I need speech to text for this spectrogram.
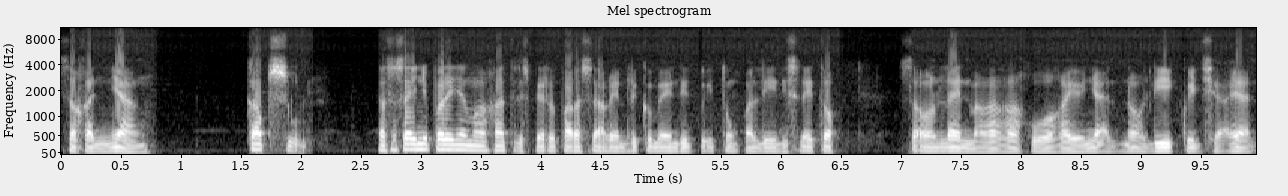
sa kanyang capsule. Nasa sa inyo pa rin yan mga countries pero para sa akin recommended po itong panlinis na ito. Sa online makakakuha kayo niyan. No? Liquid siya. Ayan.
